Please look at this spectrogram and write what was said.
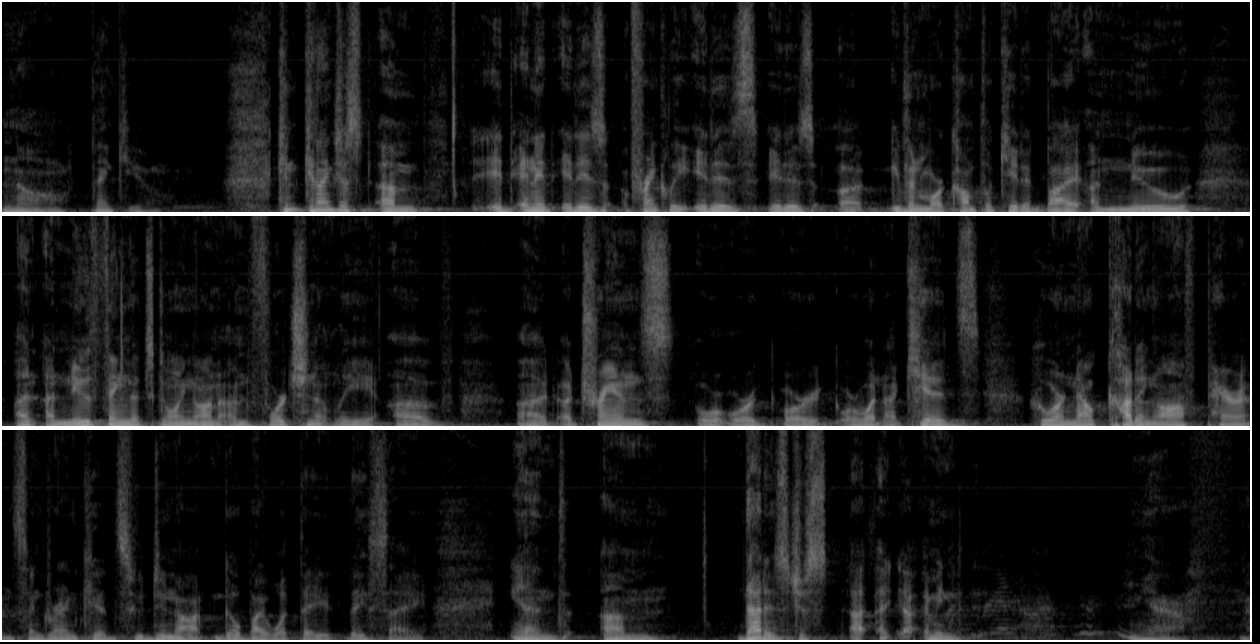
No, thank you. Can, can I just, um, it, and it, it is, frankly, it is, it is uh, even more complicated by a new, a, a new thing that's going on, unfortunately, of uh, a trans or, or, or, or whatnot kids who are now cutting off parents and grandkids who do not go by what they, they say. And um, that is just, I, I, I mean, yeah, yeah.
